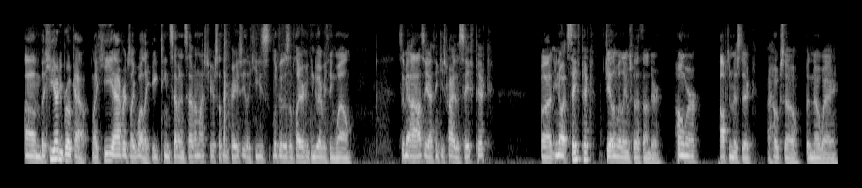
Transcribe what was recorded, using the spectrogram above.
Um, but he already broke out. Like he averaged like what, like 18, 7, and 7 last year, something crazy. Like he's looked at as a player who can do everything well. So I mean, honestly, I think he's probably the safe pick. But you know what? Safe pick, Jalen Williams for the Thunder. Homer, optimistic. I hope so, but no way.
